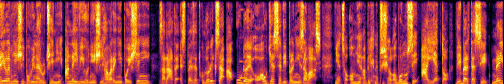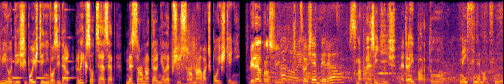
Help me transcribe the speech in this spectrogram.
Nejlevnější povinné ručení a nejvýhodnější havarijní pojištění? Zadáte SPZ do Rixa a údaje o autě se vyplní za vás. Něco o mě, abych nepřišel o bonusy a je to. Vyberte si nejvýhodnější pojištění vozidel. Rixo.cz. Nesrovnatelně lepší srovnávač pojištění. Birel, prosím. Cože Birel? Snad neřídíš. Nedrej partu. Nejsi nemocný?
